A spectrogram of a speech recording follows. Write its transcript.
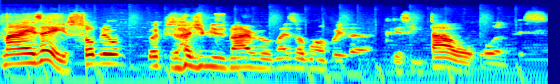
Mas é isso. Sobre o, o, episódio de Miss Marvel, mais alguma coisa acrescentar ou, ou antes?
